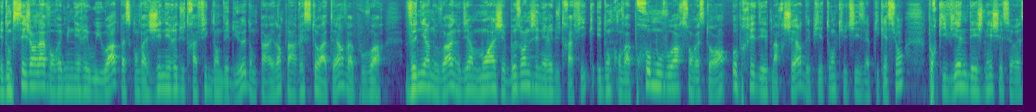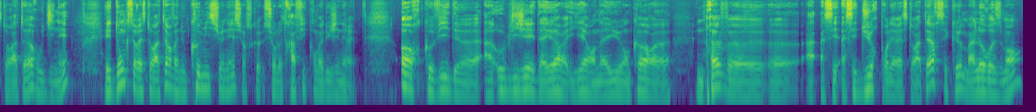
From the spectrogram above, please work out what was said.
Et donc ces gens-là vont rémunérer WeWard parce qu'on va générer du trafic dans des lieux. Donc par exemple, un restaurateur va pouvoir venir nous voir et nous dire moi j'ai besoin de générer du trafic et donc on va promouvoir son restaurant auprès des marcheurs, des piétons qui utilisent l'application pour qu'ils viennent déjeuner chez ce restaurateur ou dîner. Et donc ce restaurateur va nous commissionner sur, ce que, sur le trafic qu'on va lui générer. Or, Covid euh, a obligé, d'ailleurs hier on a eu encore... Euh, une preuve euh, euh, assez, dure pour les restaurateurs, c'est que malheureusement,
